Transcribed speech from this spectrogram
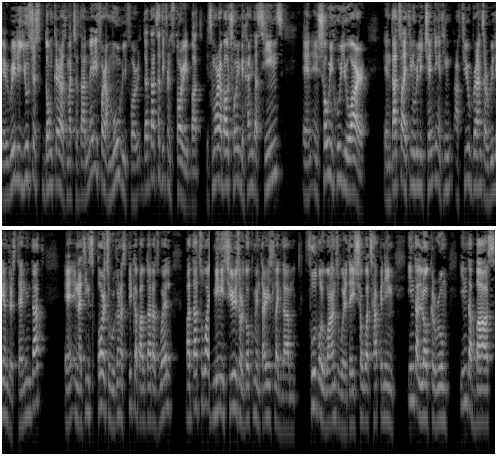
Uh, really, users don't care as much as that. Maybe for a movie, for that, that's a different story, but it's more about showing behind the scenes and, and showing who you are. And that's, I think, really changing. I think a few brands are really understanding that. And, and I think sports, we're going to speak about that as well. But that's why mini series or documentaries like the um, football ones, where they show what's happening in the locker room, in the bus,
